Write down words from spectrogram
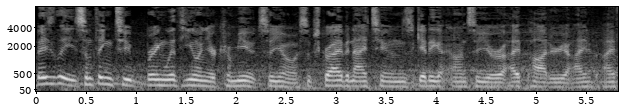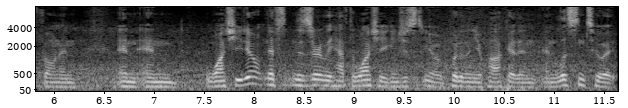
basically something to bring with you on your commute. So you know, subscribe in iTunes, get it onto your iPod or your iPhone, and and and watch. It. You don't necessarily have to watch it. You can just you know put it in your pocket and, and listen to it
